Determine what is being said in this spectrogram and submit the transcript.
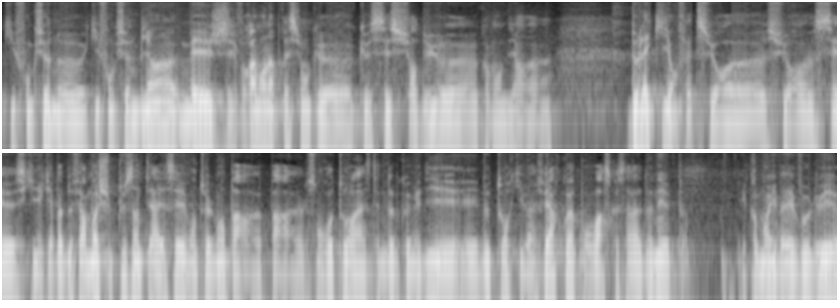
qui fonctionnent, qui fonctionnent bien, mais j'ai vraiment l'impression que, que c'est sur du, comment dire, de l'acquis en fait sur euh, sur euh, ce qu'il est capable de faire. Moi, je suis plus intéressé éventuellement par euh, par son retour à la stand-up comedy et, et le tour qu'il va faire, quoi, pour voir ce que ça va donner et comment il va évoluer.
